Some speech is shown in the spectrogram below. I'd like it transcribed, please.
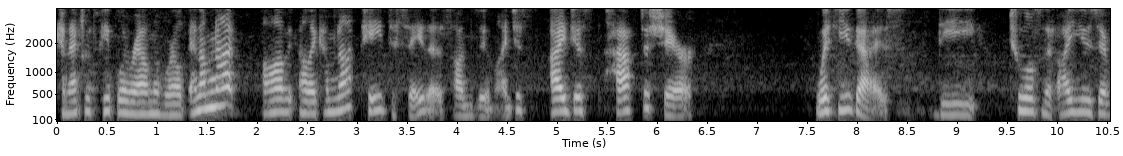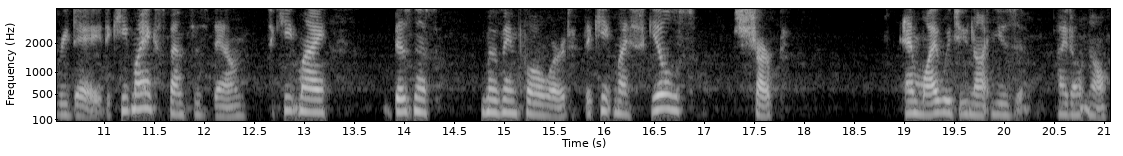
connect with people around the world. And I'm not like I'm not paid to say this on Zoom. I just I just have to share with you guys the tools that I use every day to keep my expenses down, to keep my business moving forward, to keep my skills sharp. And why would you not use it? I don't know.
